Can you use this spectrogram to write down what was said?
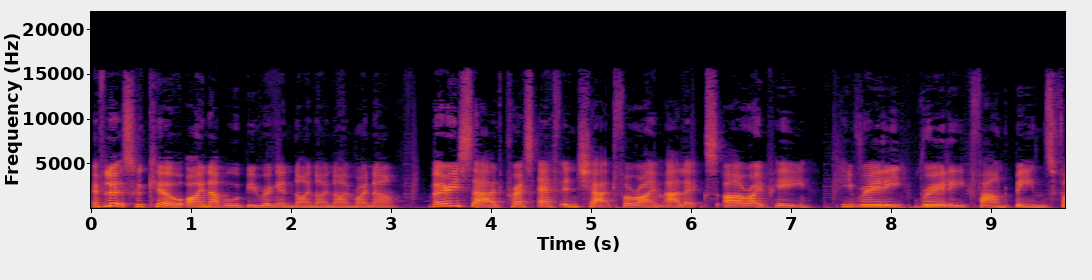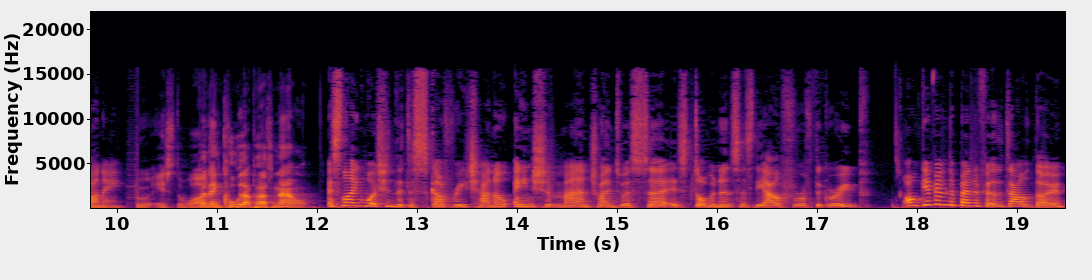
If looks could kill, iNabber would be ringing 999 right now. Very sad. Press F in chat for I'm Alex. R.I.P. He really, really found Beans funny. who is the one. But then call that person out. It's like watching the Discovery Channel, ancient man trying to assert his dominance as the alpha of the group. I'll give him the benefit of the doubt though.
